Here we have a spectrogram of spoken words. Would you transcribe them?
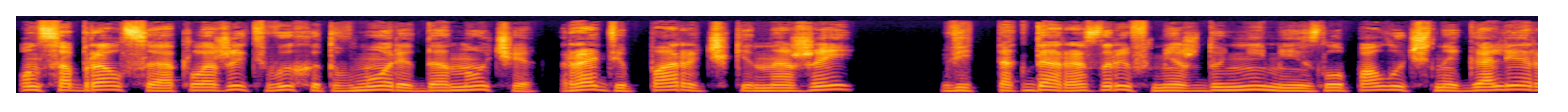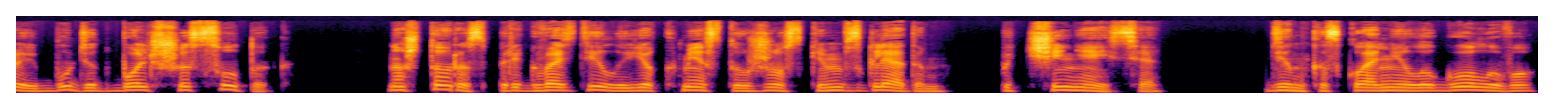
Он собрался отложить выход в море до ночи ради парочки ножей. Ведь тогда разрыв между ними и злополучной галерой будет больше суток. Но Шторос пригвоздил ее к месту жестким взглядом. «Подчиняйся». Динка склонила голову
